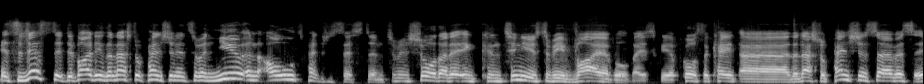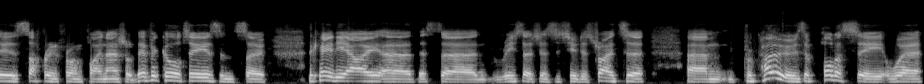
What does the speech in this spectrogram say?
it suggested dividing the national pension into a new and old pension system to ensure that it continues to be viable, basically. Of course, the, uh, the National Pension Service is suffering from financial difficulties, and so the KDI, uh, this uh, research institute, is trying to um, propose a policy where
